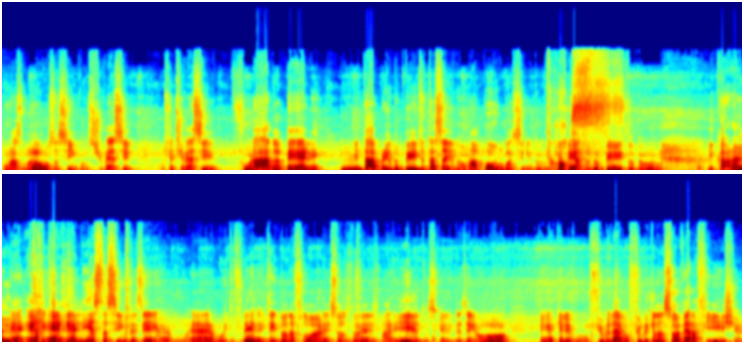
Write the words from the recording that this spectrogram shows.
com as mãos, assim, como se tivesse. Como se ele tivesse furado a pele e tá abrindo o peito e tá saindo uma pomba, assim, do, de Hum. Dentro do peito do. E, cara, é, é, é realista, assim, o desenho. É, é muito fidel. E tem Dona Flor e seus dois maridos que ele desenhou. Tem aquele um filme, da, o filme que lançou a Vera Fischer,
